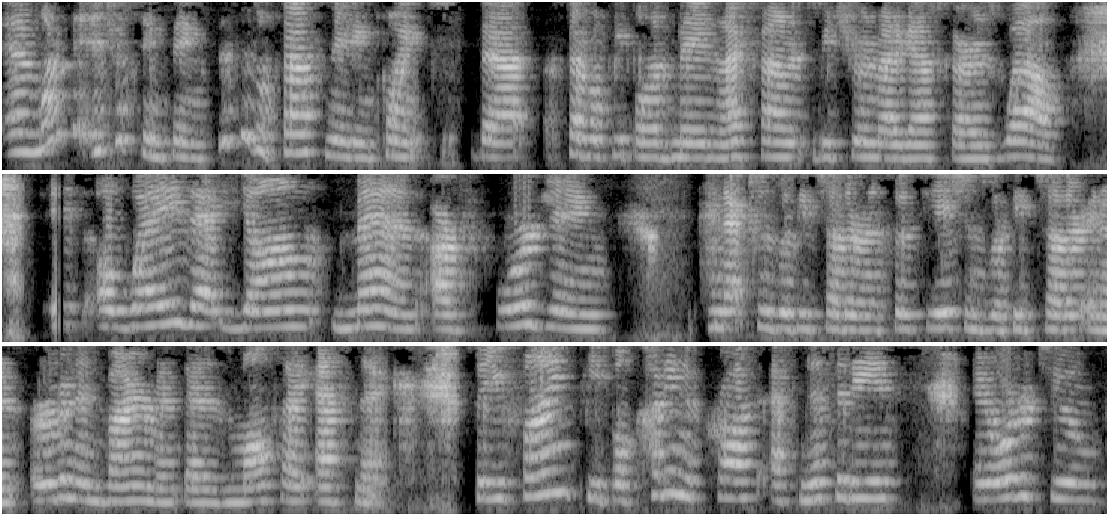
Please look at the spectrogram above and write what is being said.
And one of the interesting things, this is a fascinating point that several people have made, and I found it to be true in Madagascar as well. It's a way that young men are forging connections with each other and associations with each other in an urban environment that is multi-ethnic. So you find people cutting across ethnicities in order to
